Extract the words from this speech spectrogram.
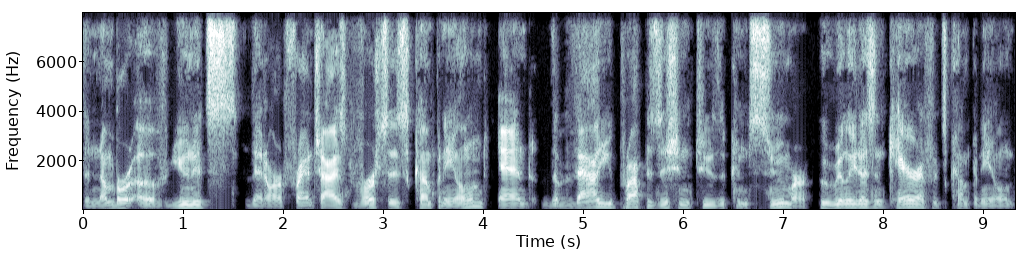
the number of units that are franchised versus company owned and the value proposition to the consumer who really doesn't care if it's company owned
